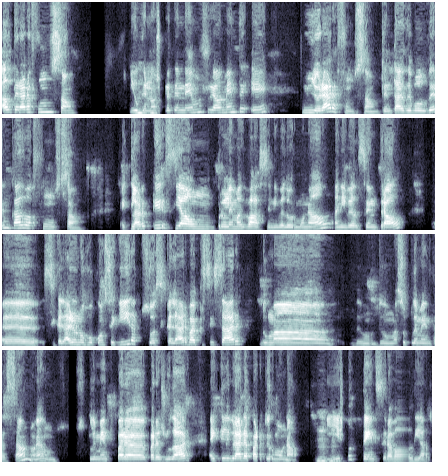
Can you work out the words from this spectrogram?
alterar a função. E o que uhum. nós pretendemos realmente é melhorar a função, tentar devolver um bocado a função. É claro que se há um problema de base a nível hormonal, a nível central, uh, se calhar eu não vou conseguir, a pessoa se calhar vai precisar de uma, de uma suplementação, não é? Um suplemento para, para ajudar a equilibrar a parte hormonal. Uhum. E isto tem de ser avaliado.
